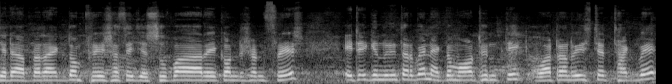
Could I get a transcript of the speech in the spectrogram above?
যেটা আপনারা একদম ফ্রেশ আছে যে সুপার এ কন্ডিশন ফ্রেশ এটাই কিন্তু নিতে পারবেন, একদম অথেন্টিক ওয়াটার রেজিস্টার্ড থাকবে।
